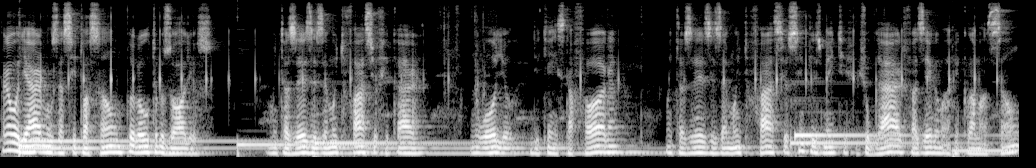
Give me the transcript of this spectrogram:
para olharmos a situação por outros olhos. Muitas vezes é muito fácil ficar no olho de quem está fora, muitas vezes é muito fácil simplesmente julgar, fazer uma reclamação,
